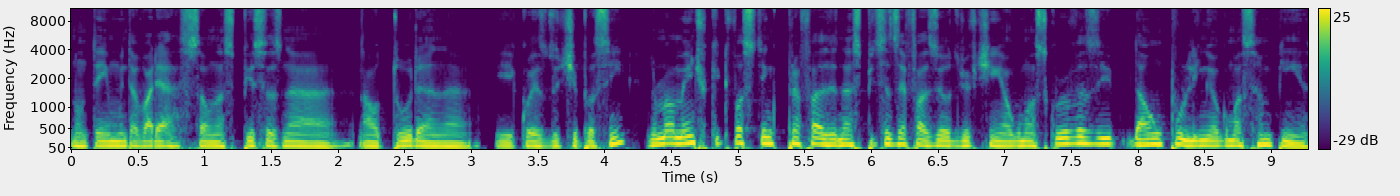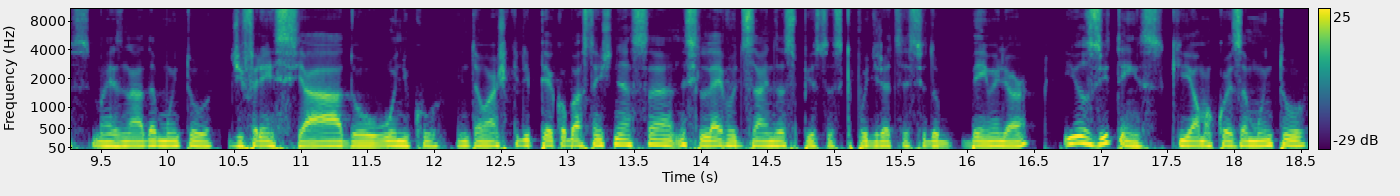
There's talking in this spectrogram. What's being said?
Não tem muita variação nas pistas, na, na altura na- e coisas do tipo assim. Normalmente o que, que você tem pra fazer nas pistas é fazer o drift em algumas curvas e dar um pulinho em algumas rampinhas. Mas nada muito diferenciado ou único. Então acho que ele pecou bastante nessa, nesse level design das pistas, que poderia ter sido bem melhor. E os itens, que é uma coisa muito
